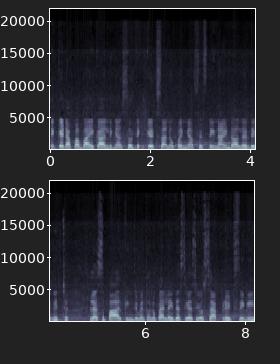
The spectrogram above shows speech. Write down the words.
ਟਿਕਟ ਆਪਾਂ ਬਾਈ ਕਰ ਲਈਆਂ। ਸੋ ਟਿਕਟ ਸਾਨੂੰ ਪਈਆਂ 59 ਡਾਲਰ ਦੇ ਵਿੱਚ। ਪਲੱਸ ਪਾਰਕਿੰਗ ਜਿਵੇਂ ਤੁਹਾਨੂੰ ਪਹਿਲਾਂ ਹੀ ਦੱਸਿਆ ਸੀ, ਉਹ ਸੈਪਰੇਟ ਸੀਗੀ।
